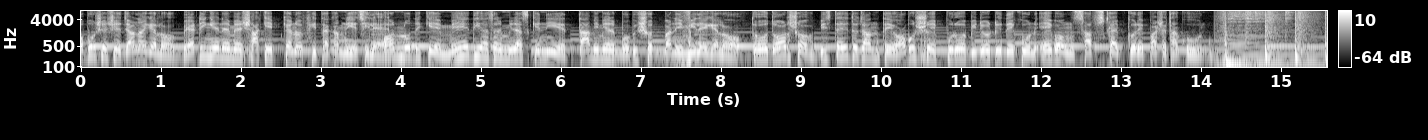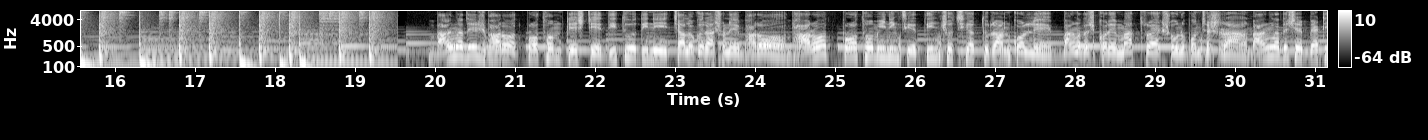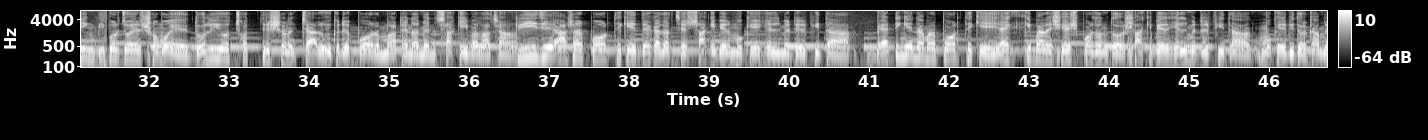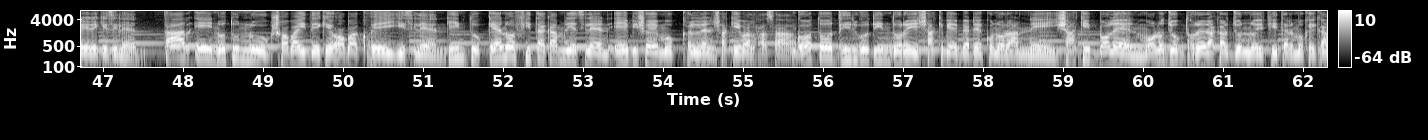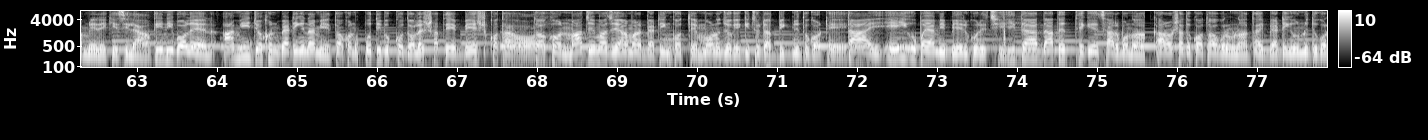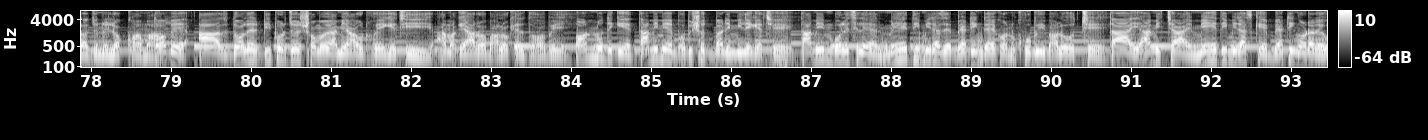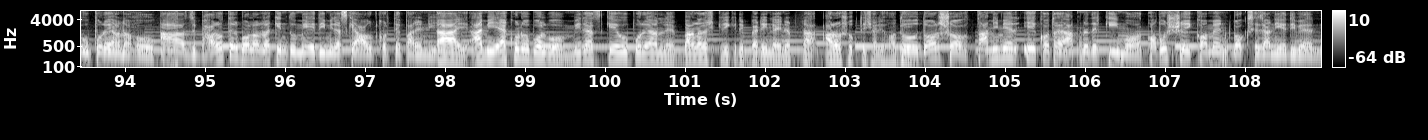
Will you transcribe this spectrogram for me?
অবশেষে জানা গেল ব্যাটিং এ নেমে সাকিব কেন ফিতা কামড়িয়েছিলেন? অন্যদিকে, মেহেদি হাসান মিরাজকে নিয়ে তামিমের ভবিষ্যৎবাণী মিলে গেল। তো দর্শক, বিস্তারিত জানতে অবশ্যই পুরো ভিডিওটি দেখুন এবং সাবস্ক্রাইব করে পাশে থাকুন। বাংলাদেশ, ভারত প্রথম টেস্টে দ্বিতীয় দিনে চালকের আসনে ভারত। ভারত প্রথম ইনিংসে তিনশো ছিয়াত্তর রান করলে বাংলাদেশ করে মাত্র একশো উনপঞ্চাশ রান। বাংলাদেশের ব্যাটিং বিপর্যয়ের সময়ে দলীয় ছত্রিশ রানের চার উইকেটের পর মাঠে নামেন সাকিব আল হাসান। ক্রিজে আসার পর থেকে দেখা যাচ্ছে সাকিবের মুখে হেলমেটের ফিতা। ব্যাটিংয়ে নামার পর থেকে একেবারে শেষ পর্যন্ত সাকিবের হেলমেটের ফিতা মুখের ভিতর কামড়িয়ে রেখেছিলেন। তার এই নতুন লুক সবাই দেখে অবাক হয়েই গেছিলেন। কিন্তু কেন ফিতা কামড়িয়েছিলেন? এ বিষয়ে মুখ খুললেন সাকিব আল হাসান। গত দীর্ঘদিন ধরেই সাকিবের ব্যাটে কোনো রান নেই। সাকিব বলেন, মনোযোগ ধরে রাখার জন্যই ফিতার মুখে কামড়ে রেখেছিলাম। তিনি বলেন, আমি যখন ব্যাটিং এ নামি, তখন প্রতিপক্ষ দলের সাথে বেশ কথা হয়। তখন মাঝে মাঝে আমার ব্যাটিং করতে মনোযোগে কিছুটা বিঘ্নিত ঘটে। তাই এই উপায় আমি বের করেছি। ফিতা দাঁতের থেকে ছাড়বো না। কারোর সাথে কথাও বলব না। তাই ব্যাটিং উন্নতি করার জন্য লক্ষ্য আমার। তবে আজ দলের বিপর্যয়ের সময় আমি আউট হয়ে গেছি। আমাকে আরও ভালো খেলতে হবে। অন্যদিকে তামিমের ভবিষ্যৎবাণী মিলে গেছে। তামিম বলেছিলেন, মেহেদি মিরাজের ব্যাটিংটা এখন খুবই ভালো হচ্ছে। তাই আমি চাই মেহেদি মিরাজকে ব্যাটিং অর্ডারে উপরে আনা হোক। আজ ভারতের বলাররা কিন্তু মেহেদি মিরাজকে আউট করতে পারেনি। তাই আমি এখনও বলব, মিরাজকে উপরে আনলে বাংলাদেশ ক্রিকেটের ব্যাটিং লাইনআপটা আরও শক্তিশালী হবে। তো দর্শক, তামিমের এই কথায় আপনাদের কি মত? অবশ্যই কমেন্ট বক্সে জানিয়ে দিবেন।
